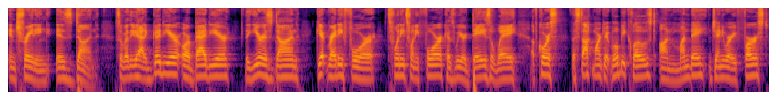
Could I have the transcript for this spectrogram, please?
in trading is done. So whether you had a good year or a bad year, the year is done. Get ready for 2024 because we are days away. Of course, the stock market will be closed on Monday, January 1st,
